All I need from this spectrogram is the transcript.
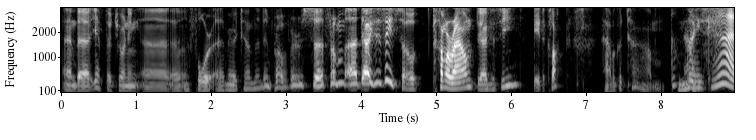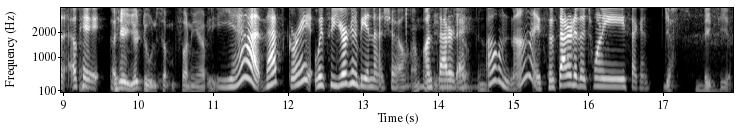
And uh, yeah, they're joining uh, four uh, very talented improvers uh, from uh, the ICC. So come around the ICC, 8 o'clock. Have a good time. Nice. Oh My God. Okay. I hear you're doing something funny, Abby. Yeah, that's great. Wait, so you're going to be in that show I'm on be in that Saturday? show, yeah. Oh, nice. So Saturday the 22nd. Yes, 8 p.m.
